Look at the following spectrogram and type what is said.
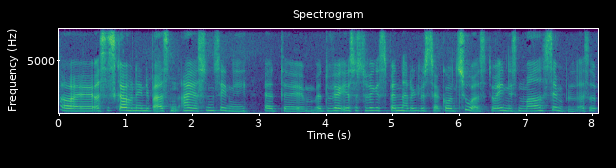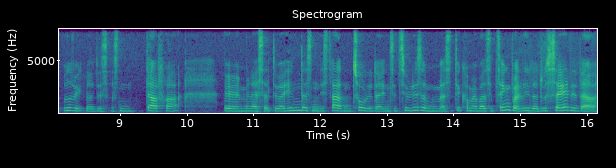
Og, øh, og så skrev hun egentlig bare sådan, ej, jeg synes egentlig, at, øh, at du, vir- jeg synes, du virker spændende, har du ikke lyst til at gå en tur? Så det var egentlig sådan meget simpelt, og så udviklede det sig sådan derfra. Øh, men altså, det var hende, der sådan i starten tog det der initiativ, ligesom, altså det kom jeg bare til at tænke på lige, da du sagde det der,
